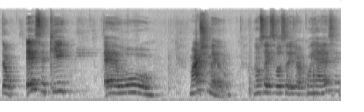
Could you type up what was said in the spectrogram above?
Então, esse aqui é o marshmallow. Não sei se vocês já conhecem,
